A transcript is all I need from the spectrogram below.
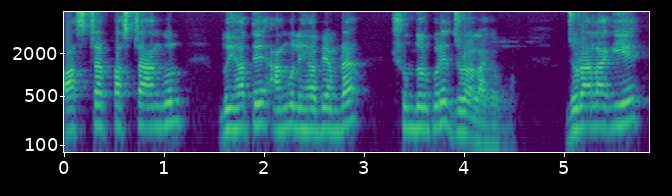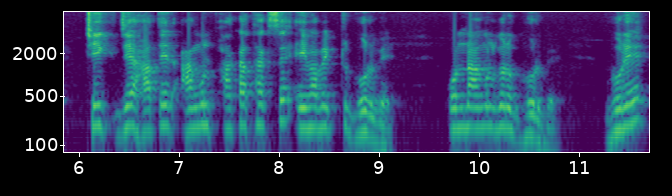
পাঁচটা পাঁচটা আঙ্গুল, দুই হাতে আঙ্গুল এভাবে আমরা সুন্দর করে জোড়া লাগাবো। জোড়া লাগিয়ে ঠিক যে হাতের আঙুল ফাঁকা থাকছে, এইভাবে একটু ঘুরবে। অন্য আঙুলগুলো ঘুরবে। ঘুরে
